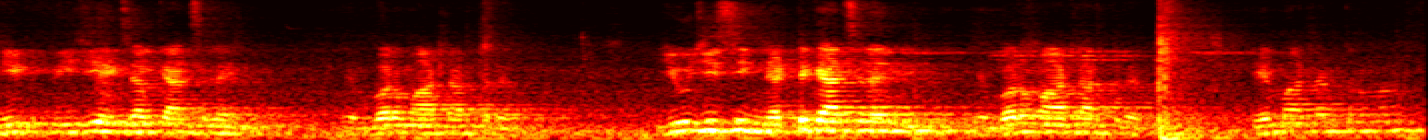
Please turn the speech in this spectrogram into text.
నీట్ పీజీ ఎగ్జామ్ క్యాన్సిల్ అయింది. ఎవ్వరు మాట్లాడతలేదు. యూజీసీ నెట్ క్యాన్సిల్ అయింది. ఎవ్వరు మాట్లాడతలేదు. ఏం మాట్లాడుతున్నాం మనం?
